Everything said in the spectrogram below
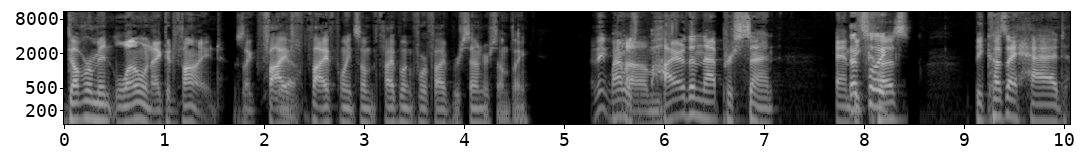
government loan I could find. It was like five Yeah. five point some five point four five percent or something. I think mine was Um, higher than that percent, and That's like- because because I had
